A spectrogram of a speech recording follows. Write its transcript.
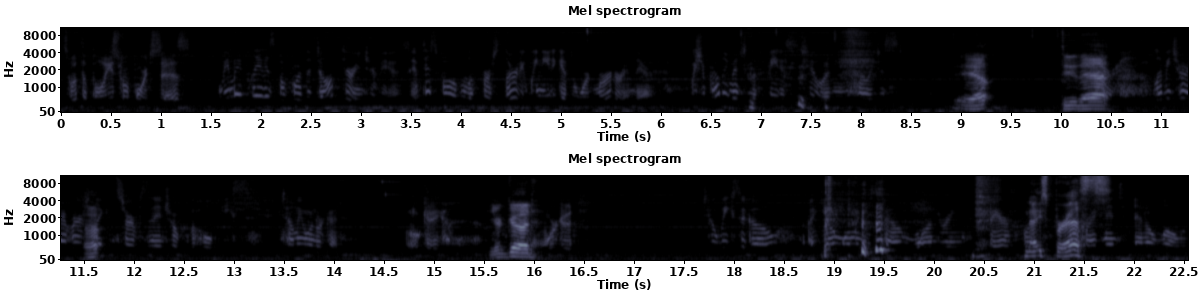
It's what the police report says. We may play this before the doctor interviews. If this falls in the first 30, we need to get the word murder in there. We should probably mention the fetus, too. I mean, how he just... Yep. Do that. Here, let me try a version Uh. that can serve as an intro for the whole piece. Tell me when we're good. Okay, You're good. we're good. Two weeks ago, a young woman was found wandering barefoot, Nice breasts. pregnant, and alone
